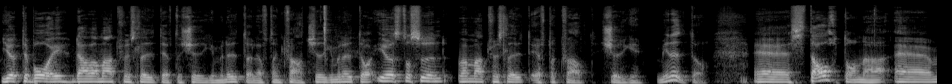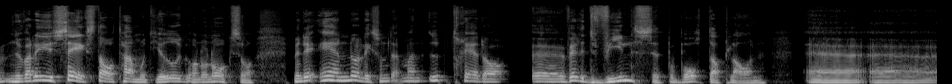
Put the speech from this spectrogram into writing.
Göteborg, där var matchen slut efter 20 minuter, eller efter en kvart 20 minuter. I Östersund var matchen slut efter kvart 20 minuter. Eh, starterna, eh, nu var det ju seg start här mot Djurgården också, men det är ändå liksom man uppträder eh, väldigt vilset på bortaplan. Eh, Eh, eh,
